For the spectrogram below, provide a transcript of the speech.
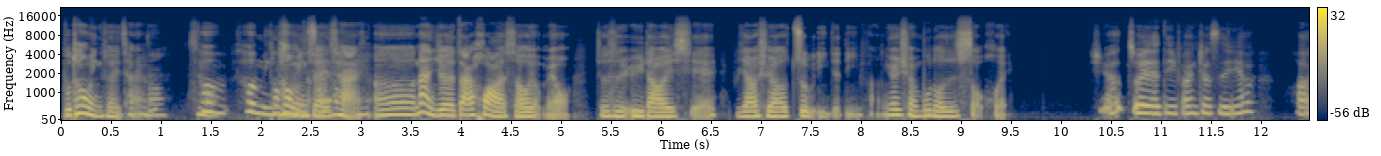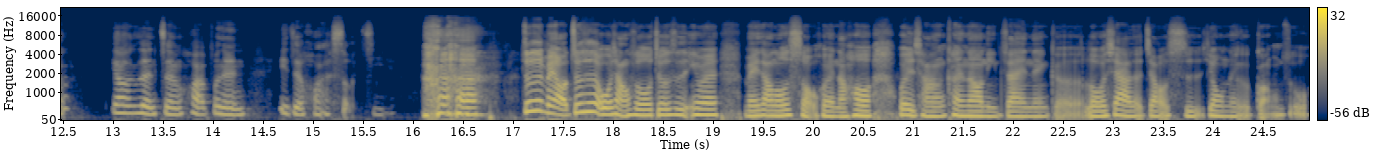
不透明水彩吗？透透明透明水彩。哦，那你觉得在画的时候有没有就是遇到一些比较需要注意的地方？因为全部都是手绘，需要注意的地方就是要画。要认真画，不能一直画手机。就是没有，就是我想说，就是因为每一张都是手绘，然后我也常常看到你在那个楼下的教室用那个光桌，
